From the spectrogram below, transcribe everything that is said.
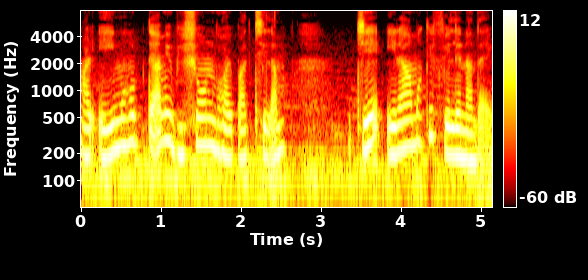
আর এই মুহূর্তে আমি ভীষণ ভয় পাচ্ছিলাম যে এরা আমাকে ফেলে না দেয়।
